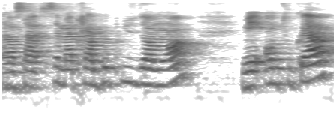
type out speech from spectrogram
Alors ça, ça m'a pris un peu plus d'un mois, mais en tout cas,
